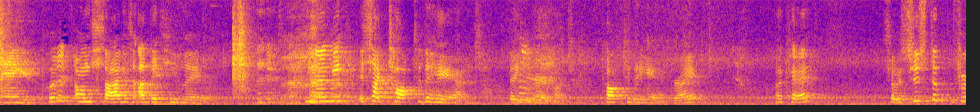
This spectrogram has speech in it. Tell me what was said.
and you put it on the side and say, I'll get to you later. You know what I mean? It's like talk to the hand. Thank you very much. Talk to the hand, right? Okay? So it's just a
